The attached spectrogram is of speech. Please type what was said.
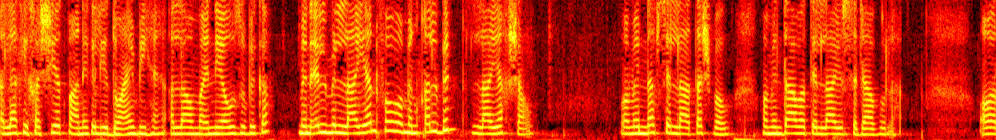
اللہ کی خشیت پانے کے لیے دعائیں بھی ہیں۔ اللہ انی اعوذ بک من علم لا ينفع ومن قلب لا يخشع ومن نفس لا تشبع ومن دعوت لا يستجاب لها اور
